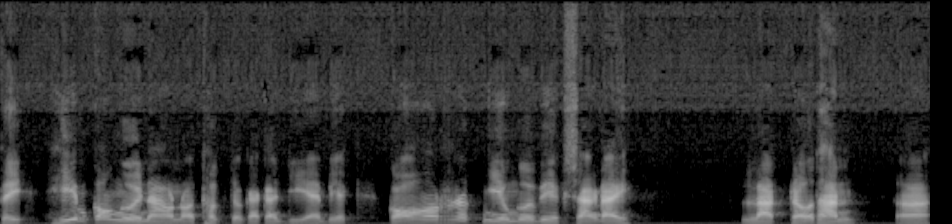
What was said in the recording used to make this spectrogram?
Thì hiếm có người nào nói thật cho các anh chị em biết có rất nhiều người Việt sang đây là trở thành à,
